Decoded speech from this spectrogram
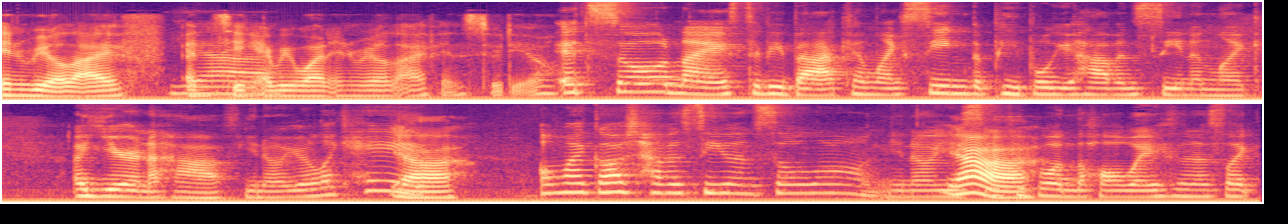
in real life yeah. and seeing everyone in real life in studio. It's so nice to be back and like seeing the people you haven't seen in like a year and a half. You know, you're like, hey, Yeah. Oh my gosh, haven't seen you in so long. You know, you Yeah. see people in the hallways, and it's like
